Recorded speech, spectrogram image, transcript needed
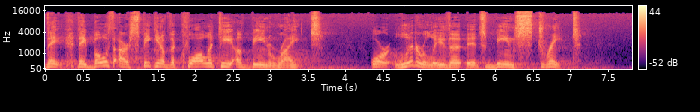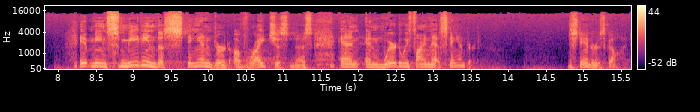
They, they both are speaking of the quality of being right, or literally, the, it's being straight. It means meeting the standard of righteousness. And, and where do we find that standard? The standard is God.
